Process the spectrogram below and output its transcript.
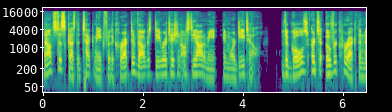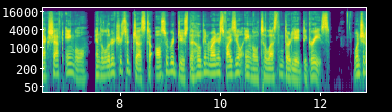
Now let's discuss the technique for the corrective valgus derotation osteotomy in more detail. The goals are to overcorrect the neck shaft angle, and the literature suggests to also reduce the Hilgenreiner's physeal angle to less than 38 degrees. One should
